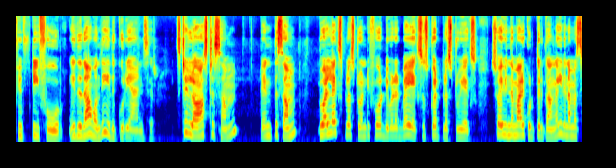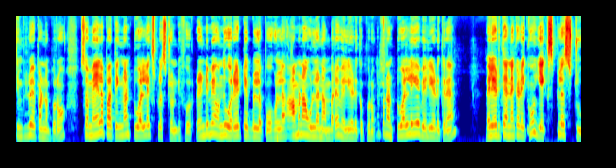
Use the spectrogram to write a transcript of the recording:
fifty four இதுதான் வந்து இதுக்குரிய answer next last sum tenth sum twelve x plus twenty four divided by x square plus two x so இந்த மாதிரி கொடுத்துருக்காங்க. இது நம்ம சிம்பிளிஃபை பண்ண போகிறோம் ஸோ மேலே பார்த்தீங்கன்னா twelve x plus twenty four ரெண்டுமே வந்து ஒரே டேபிளில் போகல காமனாக உள்ள நம்பரை வெளியெடுக்க போகிறோம் இப்போ நான் டுவெல்லையே வெளியெடுக்கிறேன். வெளியெடுத்து என்ன கிடைக்கும்? எக்ஸ் ப்ளஸ் டூ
